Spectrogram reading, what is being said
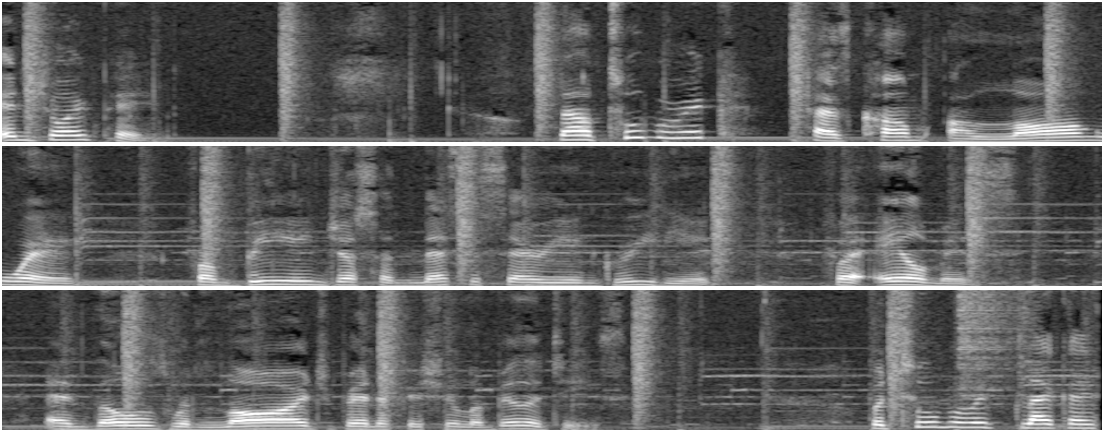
and joint pain. Now, turmeric has come a long way from being just a necessary ingredient for ailments and those with large beneficial abilities. But turmeric, like I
